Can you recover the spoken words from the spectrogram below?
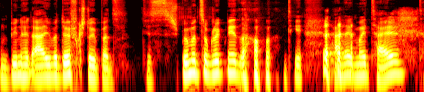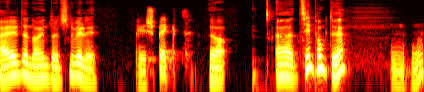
und bin halt auch über Döff gestolpert. Das spüren wir zum Glück nicht, aber die haben halt mal Teil, Teil der neuen deutschen Welle. Respekt. Ja. Äh, zehn Punkte. Mhm.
